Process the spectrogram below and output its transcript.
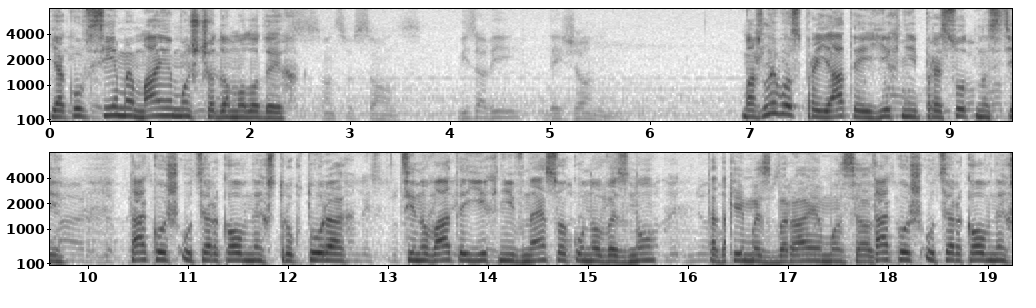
яку всі ми маємо щодо молодих. Важливо сприяти їхній присутності, також у церковних структурах, цінувати їхній внесок у новизну та який ми збираємося також у церковних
